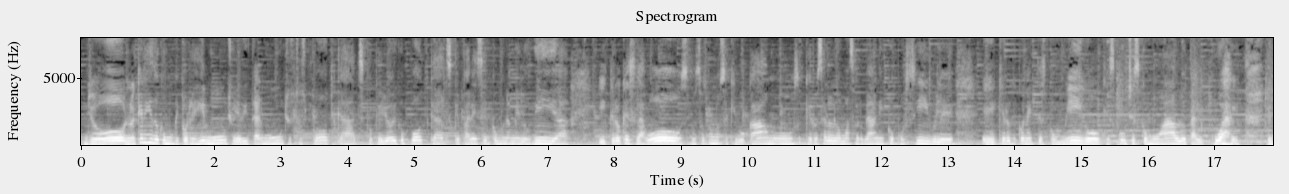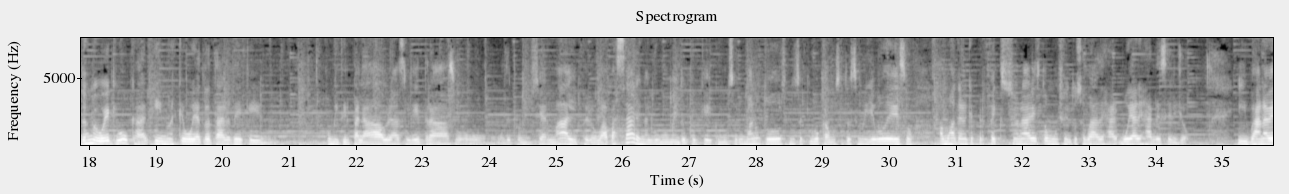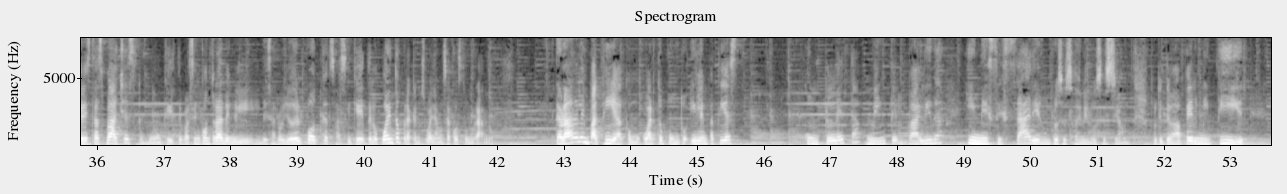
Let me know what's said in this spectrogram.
Yo no he querido como que corregir mucho y editar mucho estos podcasts, porque yo oigo podcasts que parecen como una melodía y creo que es la voz, nosotros nos equivocamos, quiero ser lo más orgánico posible, eh, quiero que conectes conmigo, que escuches cómo hablo, tal cual. Entonces me voy a equivocar y no es que voy a tratar de que omitir palabras, letras o de pronunciar mal, pero va a pasar en algún momento porque como ser humano todos nos equivocamos, entonces me llevo de eso vamos a tener que perfeccionar esto mucho, entonces va a dejar, voy a dejar de ser yo. Y van a ver estas baches como que te vas a encontrar en el desarrollo del podcast, así que te lo cuento para que nos vayamos acostumbrando. Te hablaba de la empatía como cuarto punto y la empatía es completamente válida y necesaria en un proceso de negociación, porque te va a permitir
